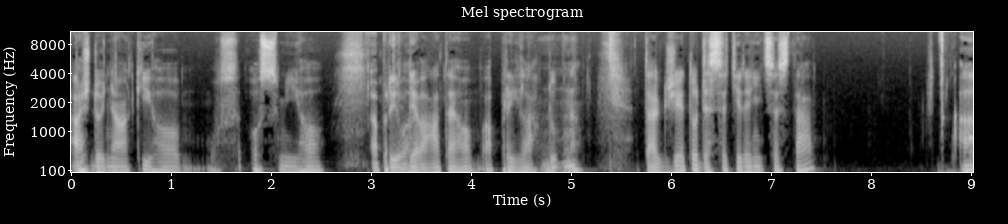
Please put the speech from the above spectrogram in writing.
až do nějakého 8. apríla. 9. apríla, dubna. Takže je to desetidenní cesta. A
